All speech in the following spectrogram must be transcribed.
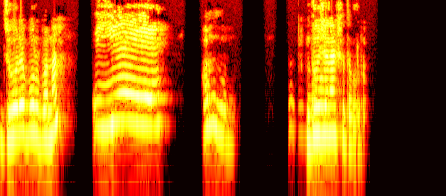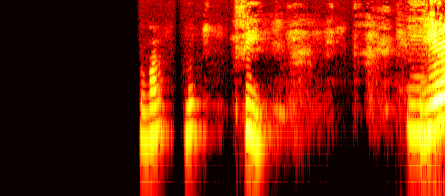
জোরে বলব না। 예 দুজন একসাথে বলো। থ্রি ইয়ে।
